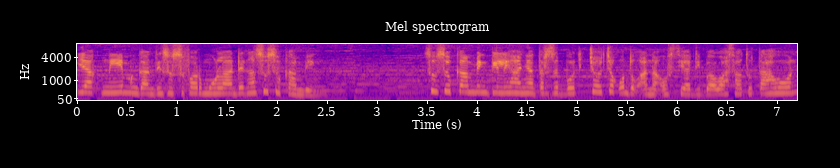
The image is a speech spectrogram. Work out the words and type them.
yakni mengganti susu formula dengan susu kambing. Susu kambing pilihannya tersebut cocok untuk anak usia di bawah satu tahun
